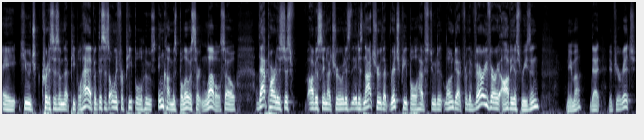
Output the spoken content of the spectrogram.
a huge criticism that people had. But this is only for people whose income is below a certain level. So that part is just obviously not true. It is, it is not true that rich people have student loan debt for the very, very obvious reason Nima, that if you're rich,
